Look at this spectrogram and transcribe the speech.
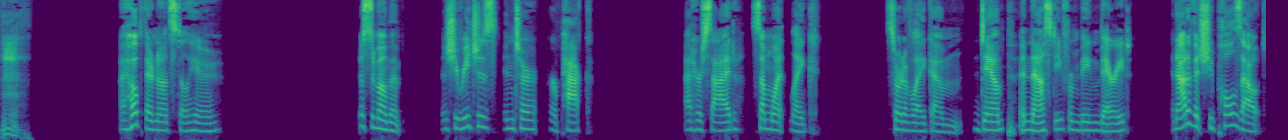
Hmm. I hope they're not still here. Just a moment. And she reaches into her pack at her side, somewhat like sort of like um damp and nasty from being buried. And out of it she pulls out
